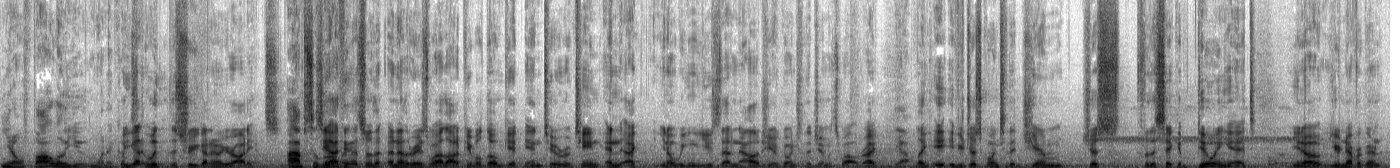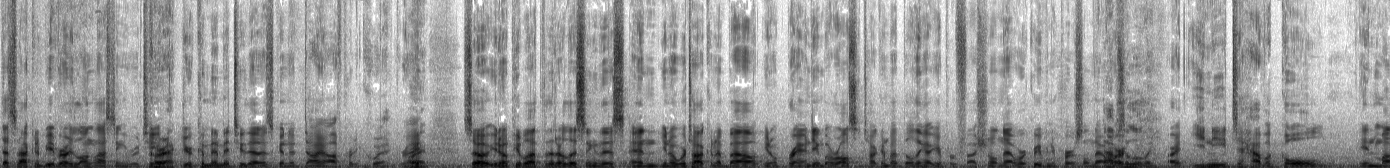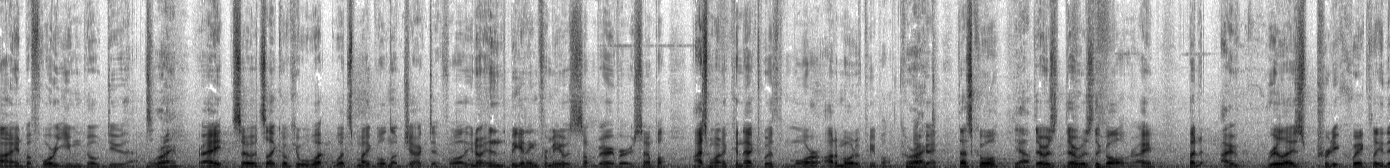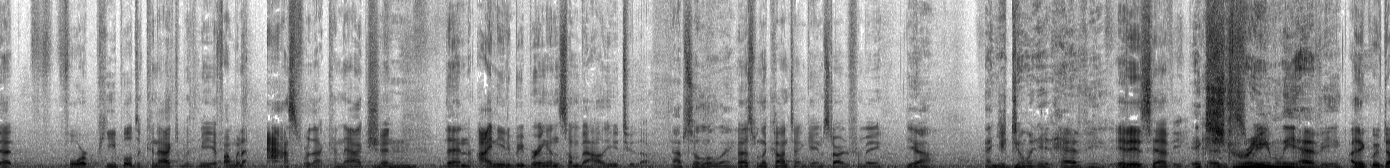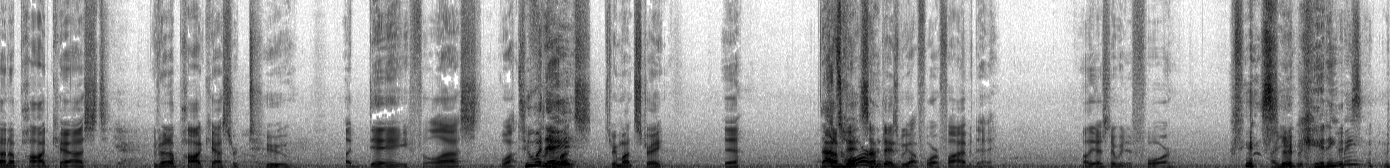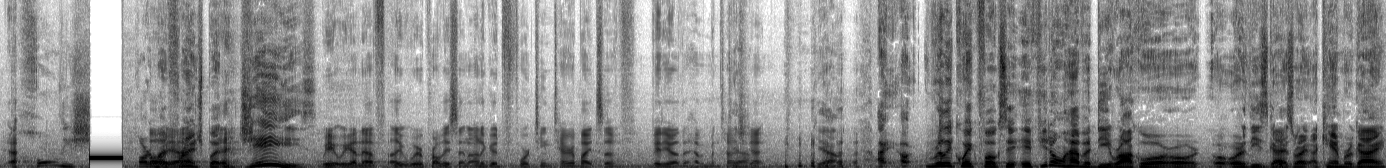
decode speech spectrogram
you know, follow you when it comes. You got to, well, that's true. You got to know your audience. Absolutely. See, I think that's another reason why a lot of people don't get into a routine, and I, you know, we can use that analogy of going to the gym as well, right? Yeah. Like if you're just going to the gym just for the sake of doing it, you know, you're never going. to That's not going to be a very long-lasting routine. Correct. Your commitment to that is going to die off pretty quick, right? Right. So you know, people out there that are listening to this, and you know, we're talking about you know branding, but we're also talking about building out your professional network, or even your personal network. Absolutely. All right. You need to have a goal in mind before you even go do that Right. right? So it's like, okay, well, what, what's my golden objective? Well, you know, in the beginning for me, it was something very, very simple. I just want to connect with more automotive people. Correct. Okay, that's cool. Yeah. There was there was the goal, right? But I realized pretty quickly that for people to connect with me, if I'm going to ask for that connection, Mm-hmm. then I need to be bringing some value to them. Absolutely. And that's when the content game started for me. Yeah, and you're doing it heavy, It is heavy. It is sweet. extremely heavy. I think we've done a podcast. We've done a podcast or two a day for the last what? Two a three day? Months? Three months straight. Yeah. That's some hard. Days, some days we got four or five a day. Well, yesterday we did four. Are you kidding me? Holy sh! Part of Oh, my yeah. French, but jeez. We, we got enough. Like, we're probably sitting on a good 14 terabytes of video that haven't been touched Yeah. yet. yeah. I uh, really quick, folks. If you don't have a D Rock or, or or or these guys, right, a camera guy,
